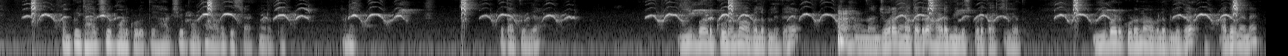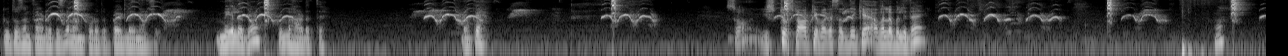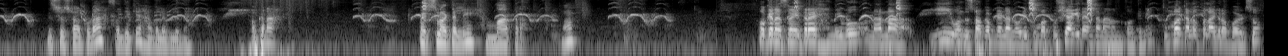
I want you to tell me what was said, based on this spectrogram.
ಕಂಪ್ಲೀಟ್ ಹಾರ್ಟ್ ಶೇಪ್ ಮಾಡ್ಕೊಳ್ಳುತ್ತೆ. ಹಾರ್ಟ್ ಶೇಪ್ ಮಾಡ್ಕೊಂಡು ಆಡೋಕ್ಕೆ ಸ್ಟಾರ್ಟ್ ಮಾಡುತ್ತೆ. ನೋಡಿ. ಗೊತ್ತಾಗ್ತಿದೆಯಾ? ಈ ಬರ್ಡ್ ಕೂಡ ಅವೈಲಬಲ್ ಇದೆ. ನಾನು ಜೋರಾಗಿ ಮಾತಾಡಿದ್ರೆ ಹಾಡೋದು ನಿಲ್ಲಿಸ್ಬಿಡುತ್ತೆ ಆ್ಯಕ್ಚುಲಿ ಅದು. ಈ ಬರ್ಡ್ ಕೂಡ ಅವೈಲೇಬಲ್ ಇದೆ ಅದೇನೇ ಟೂ ತೌಸಂಡ್ ಫೈವ್ ಹಂಡ್ರೆಡ್ ರುಪೀಸ್ಗೆ ನಾನು ಕೊಡೋದು ಪ್ರೈಡ್ ಲೈನೇಜು ಮೇಲದು ಫುಲ್ ಹಾಡುತ್ತೆ. ಓಕೆ ಸೊ ಇಷ್ಟು ಸ್ಟಾಕ್ ಇವಾಗ ಸದ್ಯಕ್ಕೆ ಅವೈಲಬಲ್ ಇದೆ? ಇಷ್ಟು ಸ್ಟಾಕ್ ಕೂಡ ಸದ್ಯಕ್ಕೆ ಅವೈಲೇಬಲ್ ಇದೆ. ಓಕೆನಾ ಪೆಟ್ ಸ್ಲಾಟಲ್ಲಿ ಮಾತ್ರ. ಹ್ಞೂ ಓಕೆನಾ ಸ್ನೇಹಿತರೆ, ನೀವು ನನ್ನ ಈ ಒಂದು ಸ್ಟಾಕ್ ಅಪ್ಡೇಟ್ನ ನೋಡಿ ತುಂಬ ಖುಷಿಯಾಗಿದೆ ಅಂತ ನಾನು ಅನ್ಕೊಂತೀನಿ. ತುಂಬ ಕಲರ್ಫುಲ್ ಆಗಿರೋ ಬರ್ಡ್ಸು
